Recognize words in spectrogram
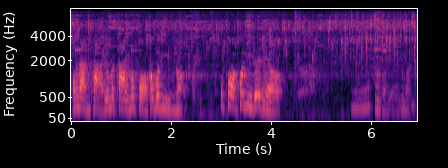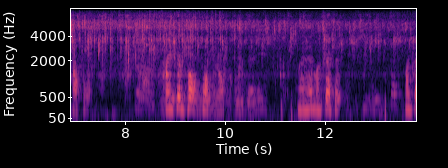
ของด่านขาเดี๋ยวมาทายมาพอเขาพอดีเนาะมาพอพอดีด้วยเดียวอืมตัวของใหญ่ด้วยกันปลาโพดแล้วก็ไข่เต็มท้องพร้อมเนาะมันจะนี่แหมมันใจเถอะมันใจ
